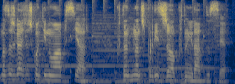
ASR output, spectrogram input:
mas as gajas continuam a apreciar. Portanto, não desperdices a oportunidade de ser.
